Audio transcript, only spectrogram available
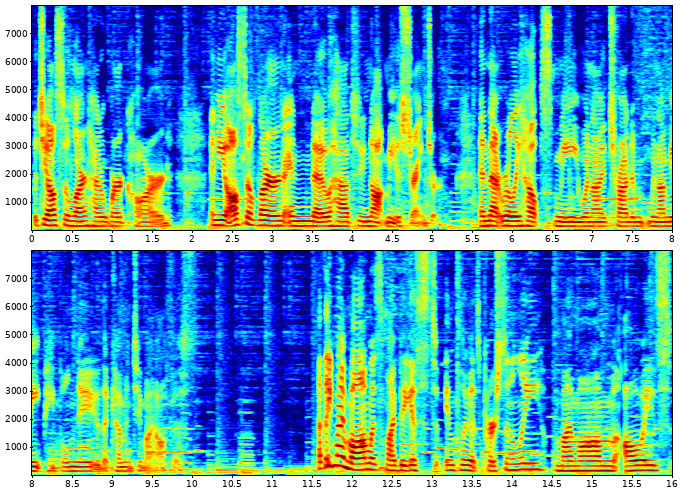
but you also learn how to work hard. And you also learn and know how to not meet a stranger and that really helps me when I try to when I meet people new that come into my office. I think my mom was my biggest influence personally. My mom always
